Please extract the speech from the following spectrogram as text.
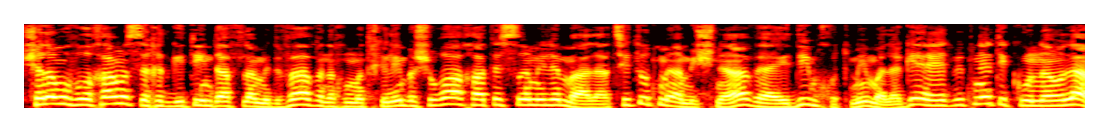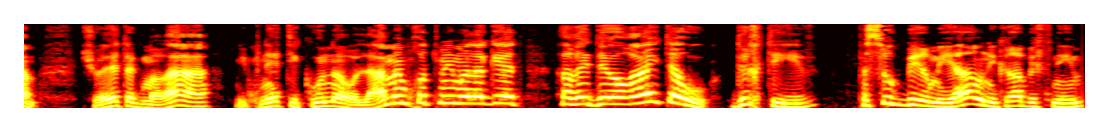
שלום וברכה, מסכת גיטין דף ל"ו, אנחנו מתחילים בשורה 11 מלמעלה, ציטוט מהמשנה, והעדים חותמים על הגט מפני תיקון העולם. שואלת הגמרא, מפני תיקון העולם הם חותמים על הגט? הרי דאורייתא הוא, דכתיב, פסוק בירמיהו נקרא בפנים,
